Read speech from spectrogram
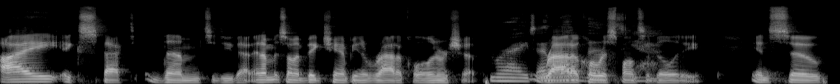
I expect them to do that, and I'm so I'm a big champion of radical ownership Right. I radical this. Yeah. responsibility. And so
